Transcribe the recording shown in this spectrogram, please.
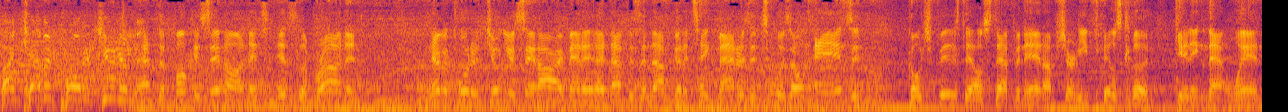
by Kevin Porter Jr. You have to focus in on it's it's LeBron and Kevin Porter Jr. saying, "All right, man, enough is enough. Going to take matters into his own hands." And Coach Fizdale stepping in. I'm sure he feels good getting that win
